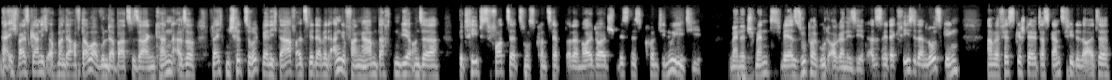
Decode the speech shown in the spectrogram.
Na, ich weiß gar nicht, ob man da auf Dauer wunderbar zu sagen kann. Also vielleicht einen Schritt zurück, wenn ich darf. Als wir damit angefangen haben, dachten wir, unser Betriebsfortsetzungskonzept oder Neudeutsch Business Continuity Management wäre super gut organisiert. Als es mit der Krise dann losging, haben wir festgestellt, dass ganz viele Leute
